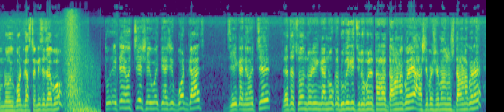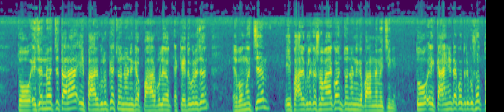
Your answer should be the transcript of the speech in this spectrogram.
আমরা ওই বট গাছটা নিচে যাব। তো এটাই হচ্ছে সেই ঐতিহাসিক বট গাছ, যেখানে হচ্ছে রাজা চন্দ্ররিঙ্গা নৌকা ডুবে গেছিল বলে তারা ধারণা করে, আশেপাশের মানুষ ধারণা করে। তো এই জন্য হচ্ছে তারা এই পাহাড়গুলোকে চন্দ্রনিকা পাহাড় বলে আখ্যায়িত করেছেন এবং হচ্ছে এই পাহাড়গুলোকে সবাই এখন চন্দ্রনিকা পাহাড় নামে চিনে। তো এই কাহিনীটা কতটুকু সত্য,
